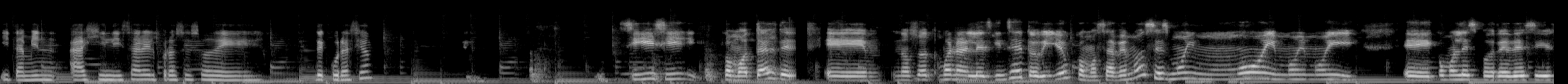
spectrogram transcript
y también a agilizar el proceso de, curación. Sí, sí, como tal, de, eh, nosotros, bueno, el esguince de tobillo, como sabemos, es muy, muy, muy, muy, eh, ¿cómo les podré decir?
